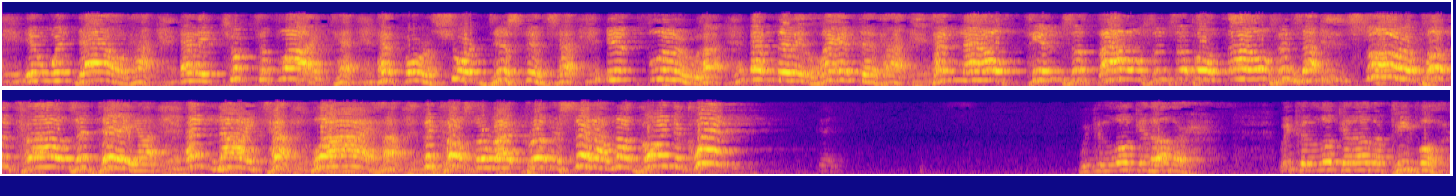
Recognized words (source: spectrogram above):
It went down and it took to flight and for a short distance it flew and then it landed and now tens of thousands upon thousands soar above the clouds a day at night. Why? Because the Wright brothers said, I'm not going to quit. Good. We can look at other, we can look at other people.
